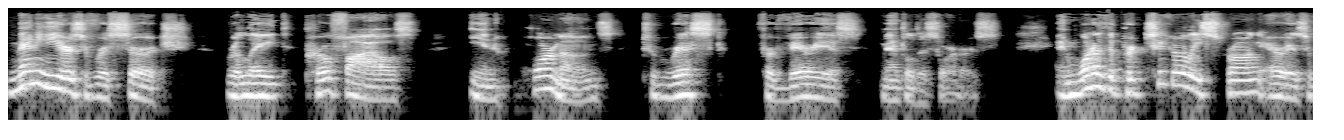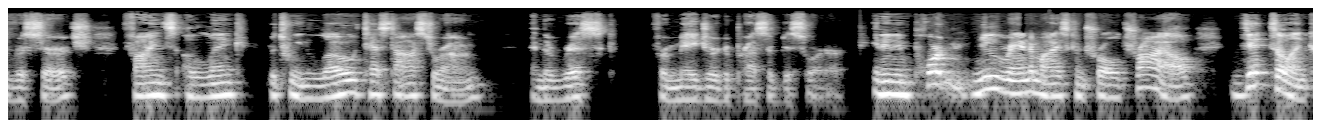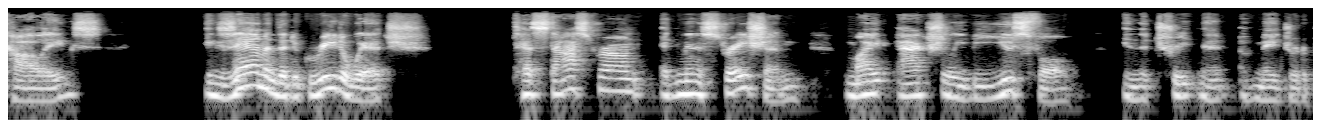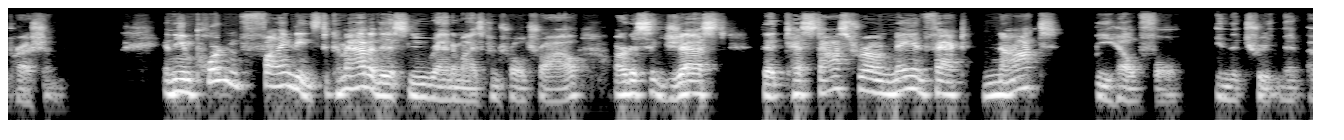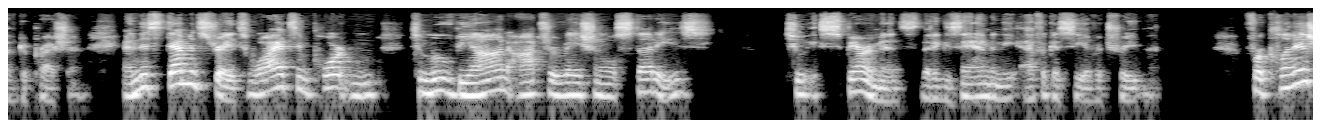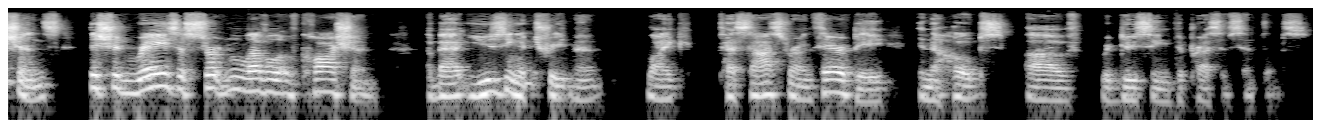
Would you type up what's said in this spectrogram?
Many years of research relate profiles in hormones to risk for various mental disorders. And one of the particularly strong areas of research finds a link between low testosterone and the risk for major depressive disorder. In an important new randomized controlled trial, Dichtel and colleagues examined the degree to which testosterone administration might actually be useful in the treatment of major depression. And the important findings to come out of this new randomized control trial are to suggest that testosterone may, in fact, not be helpful in the treatment of depression. And this demonstrates why it's important to move beyond observational studies to experiments that examine the efficacy of a treatment. For clinicians, this should raise a certain level of caution about using a treatment like testosterone therapy in the hopes of reducing depressive symptoms.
